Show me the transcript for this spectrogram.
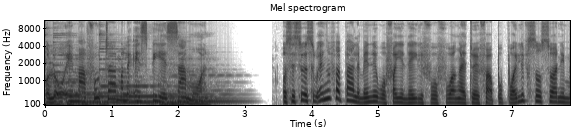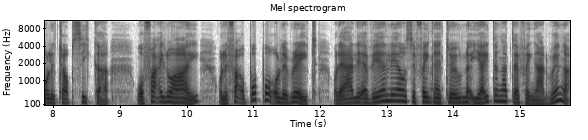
o loo e mafuta ma le SPS Samoan. O se sua suenga wha palemene wa whaia nei le fuafuanga e toi wha popo i le fsosoani mo le Top sika wa wha ilo ai o le wha popo o le rate o le ale avea lea o se whainga e toi una i aitanga tai whainga ruenga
